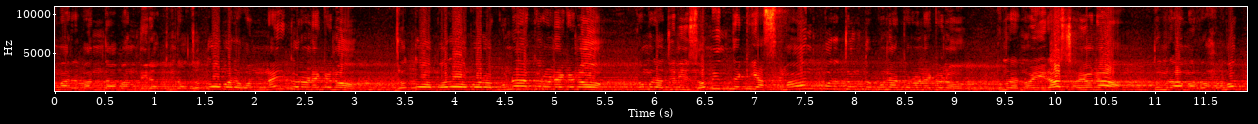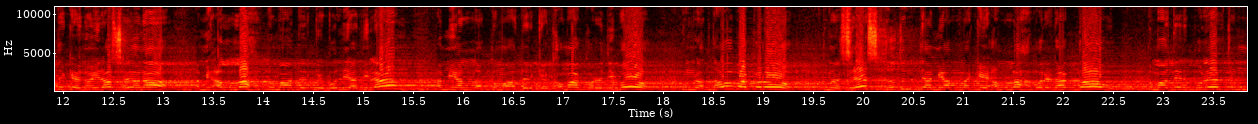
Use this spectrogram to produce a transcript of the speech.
আমার বান্দা, বান্দিরা, তোমরা যত বড় অন্যায় করো না কেন, যত বড় বড় গুণা করো না কেন তোমরা যদি জমিন থেকে আসমান পর্যন্ত গুণা করো না কেন, তোমরা নৈরাশ হয় না, তোমরা আমার রহমত থেকে নৈরাশ হয় না। আমি আল্লাহ তোমাদেরকে বলিয়া দিলাম, আমি আল্লাহ তোমাদেরকে ক্ষমা করে দিব। তোমরা তাও বা করো, তোমরা শেষ রজনীতে আমি আল্লাহকে আল্লাহ বলে ডাক দাও। তোমাদের ভুলের জন্য,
